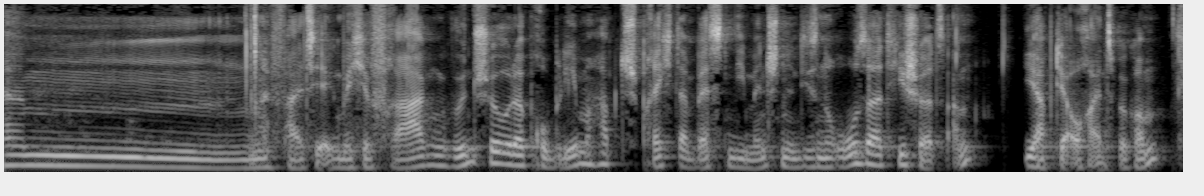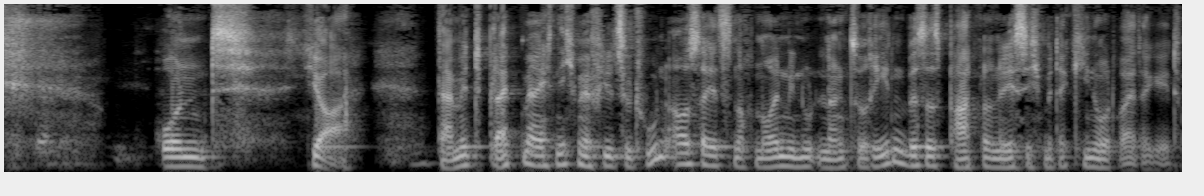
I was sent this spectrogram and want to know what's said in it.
Ähm, falls ihr irgendwelche Fragen, Wünsche oder Probleme habt, sprecht am besten die Menschen in diesen rosa T-Shirts an. Ihr habt ja auch eins bekommen. Und ja, damit bleibt mir eigentlich nicht mehr viel zu tun, außer jetzt noch neun Minuten lang zu reden, bis es partnermäßig mit der Keynote weitergeht.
